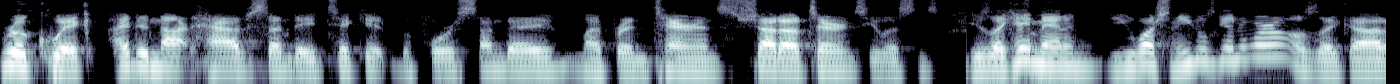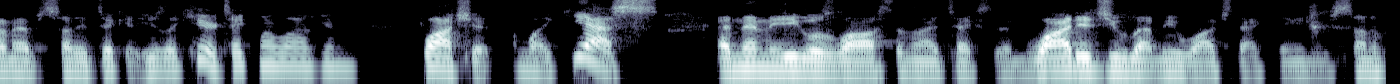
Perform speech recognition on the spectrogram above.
Real quick, I did not have Sunday ticket before Sunday. My friend Terrence, shout out Terrence, he listens. He's like, "Hey man, you watching the Eagles game tomorrow?" I was like, "I don't have Sunday ticket." He's like, "Here, take my login." Watch it. I'm like, yes. And then the Eagles lost, and then I texted him, why did you let me watch that game, you son of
